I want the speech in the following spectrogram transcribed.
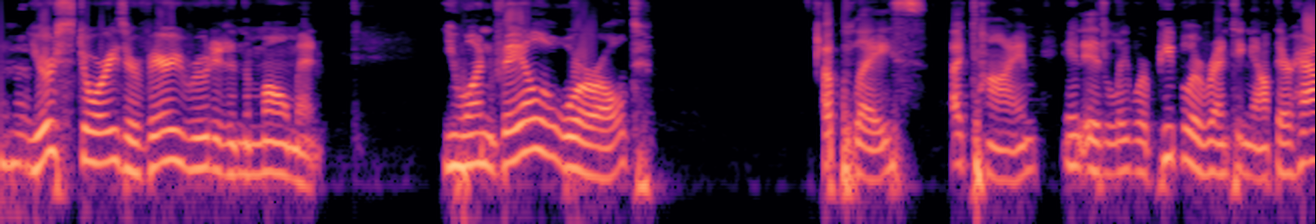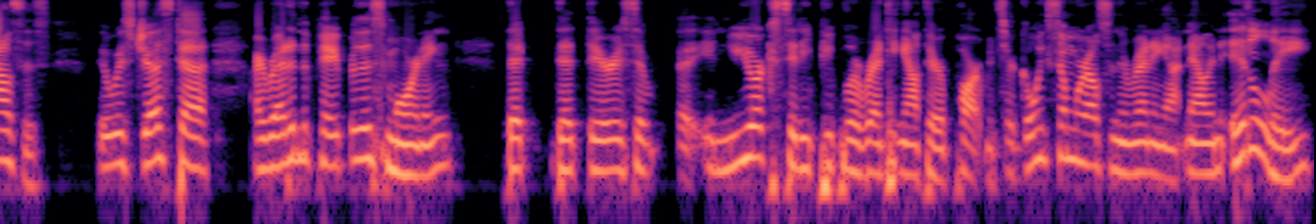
Mm-hmm. Your stories are very rooted in the moment. You unveil a world, a place, a time in Italy where people are renting out their houses. There was just a, I read in the paper this morning that that there is a in New York City people are renting out their apartments. They're going somewhere else and they're renting out. Now in Italy,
